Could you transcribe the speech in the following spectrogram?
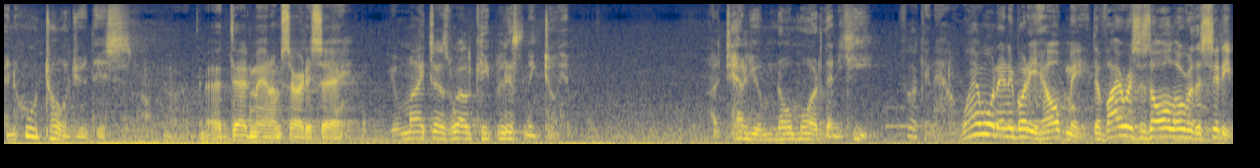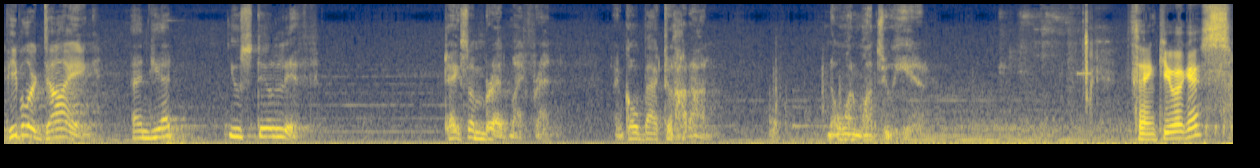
And who told you this? A dead man, I'm sorry to say. You might as well keep listening to him. I'll tell you no more than he. Fucking hell, why won't anybody help me? The virus is all over the city. People are dying. And yet, you still live. Take some bread, my friend, and go back to Harran. No one wants you here. Thank you, I guess.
